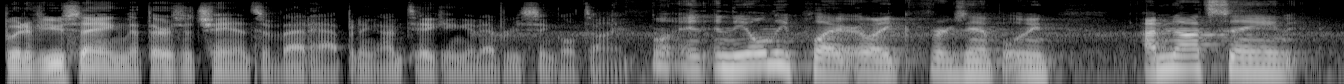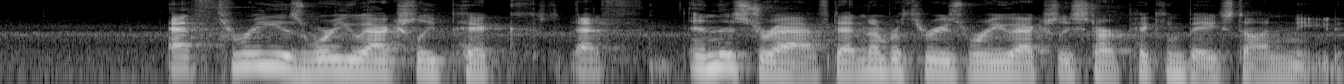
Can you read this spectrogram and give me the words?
But if you're saying that there's a chance of that happening, I'm taking it every single time. Well, and, and the only player, like, for example, I mean, I'm not saying at three is where you actually pick at in this draft at number three is where you actually start picking based on need.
